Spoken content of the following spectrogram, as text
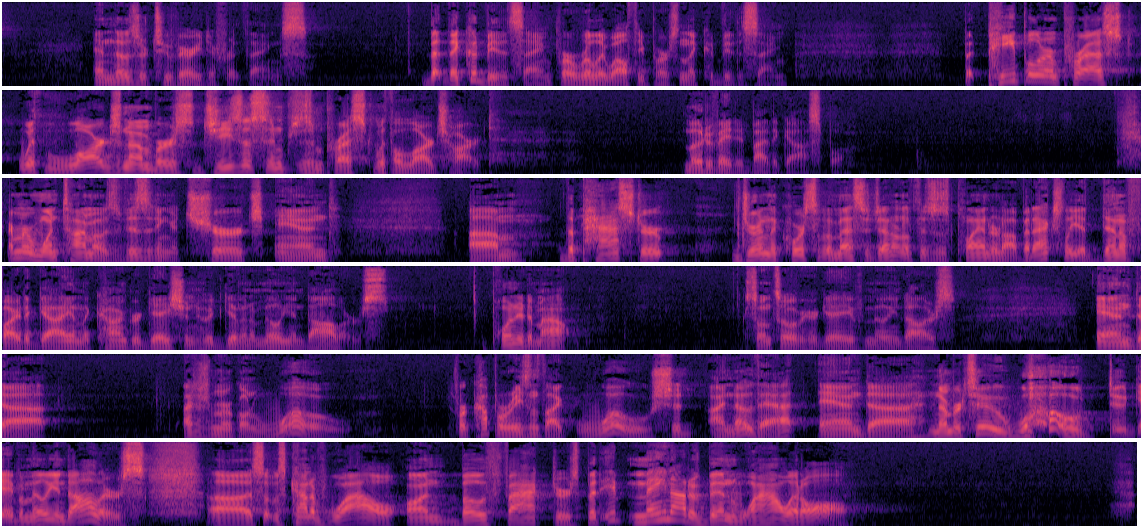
And those are two very different things. But they could be the same. For a really wealthy person, they could be the same. But people are impressed with large numbers. Jesus is impressed with a large heart, motivated by the gospel. I remember one time I was visiting a church, and um, the pastor during the course of a message, I don't know if this was planned or not, but actually identified a guy in the congregation who had given a million dollars, pointed him out. So and so over here gave a million dollars. And uh, I just remember going, whoa, for a couple reasons like, whoa, should I know that? And uh, number two, whoa, dude gave a million dollars. Uh, so it was kind of wow on both factors, but it may not have been wow at all.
